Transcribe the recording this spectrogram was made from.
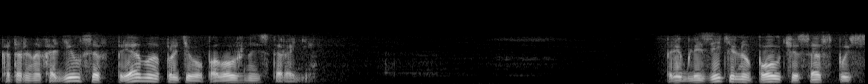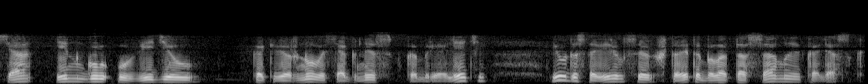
который находился в прямо противоположной стороне. Приблизительно полчаса спустя Ингу увидел, как вернулась Агнес в кабриолете, и удостоверился, что это была та самая коляска.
